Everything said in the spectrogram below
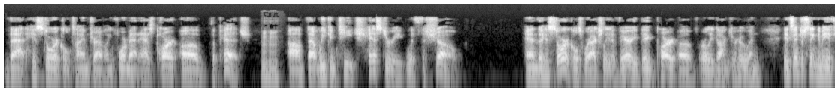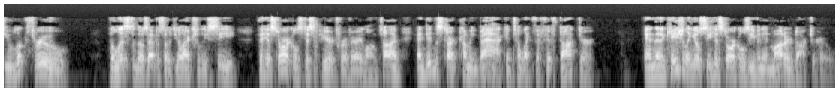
that historical time traveling format as part of the pitch. Mhm. uh, that we can teach history with the show. And the historicals were actually a very big part of early Doctor Who. And it's interesting to me, if you look through the list of those episodes, you'll actually see the historicals disappeared for a very long time and didn't start coming back until like the fifth Doctor. And then occasionally you'll see historicals even in modern Doctor Who.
